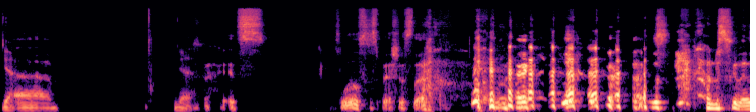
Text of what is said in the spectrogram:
Yeah. Um, yes. It's it's a little suspicious though. I'm, just, I'm just gonna.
